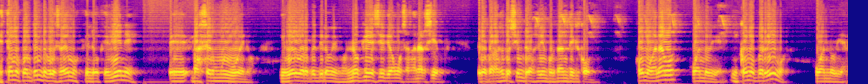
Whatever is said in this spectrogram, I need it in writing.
Estamos contentos porque sabemos que lo que viene eh, va a ser muy bueno. Y vuelvo a repetir lo mismo, no quiere decir que vamos a ganar siempre, pero para nosotros siempre va a ser importante el cómo. ¿Cómo ganamos? Jugando bien. ¿Y cómo perdimos? Jugando bien.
